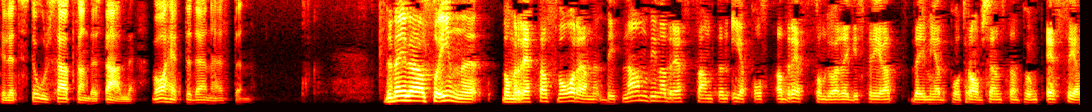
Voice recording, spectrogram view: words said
till ett storsatsande stall. Vad hette den hästen? Du mejlar alltså in de rätta svaren, ditt namn, din adress samt en e-postadress som du har registrerat dig med på travtjänsten.se.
